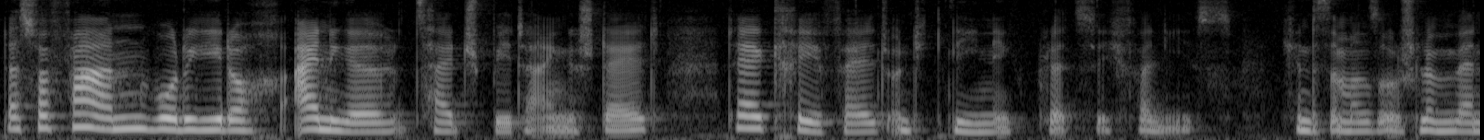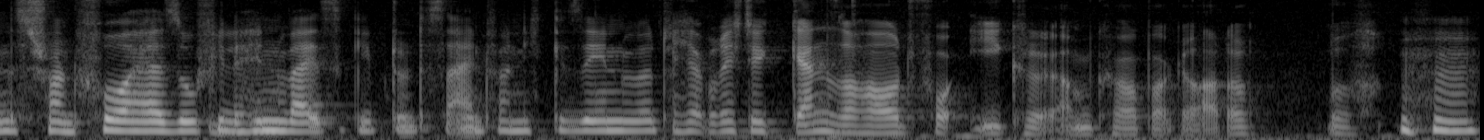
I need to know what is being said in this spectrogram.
Das Verfahren wurde jedoch einige Zeit später eingestellt, da er Krefeld und die Klinik plötzlich verließ. Ich finde es immer so schlimm, wenn es schon vorher so viele mhm. Hinweise gibt und es einfach nicht gesehen wird. Ich habe richtig Gänsehaut vor Ekel am Körper gerade. Mhm.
